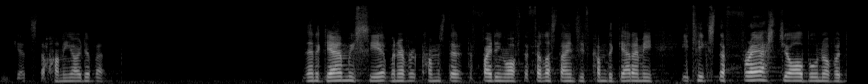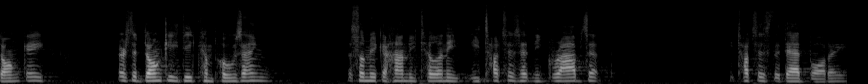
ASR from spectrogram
He gets the honey out of it. And then again, we see it whenever it comes to, to fighting off the Philistines. He've come to get him. He, he takes the fresh jawbone of a donkey. There's the donkey decomposing. This will make a handy tool. And he, he touches it and he grabs it. He touches the dead body.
